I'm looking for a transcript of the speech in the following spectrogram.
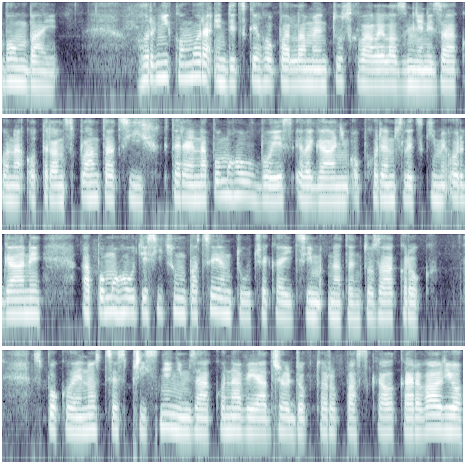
Bombaj. Horní komora indického parlamentu schválila změny zákona o transplantacích, které napomohou v boji s ilegálním obchodem s lidskými orgány a pomohou tisícům pacientů čekajícím na tento zákrok. Spokojenost se zpřísněním zákona vyjádřil doktor Pascal Carvalho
